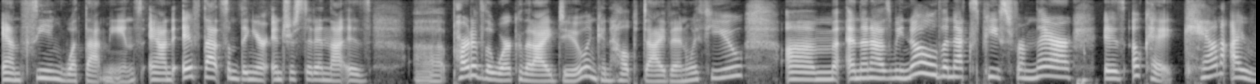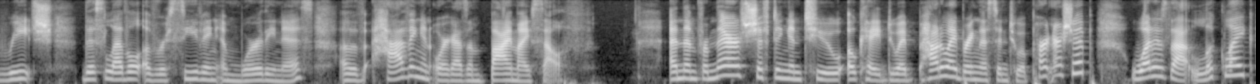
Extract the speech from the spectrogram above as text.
and seeing what that means. And if that's something you're interested in, that is uh, part of the work that I do and can help dive in with you. Um, and then, as we know, the next piece from there is okay, can I reach this level of receiving and worthiness of having an orgasm by myself? And then from there, shifting into okay, do I how do I bring this into a partnership? What does that look like?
